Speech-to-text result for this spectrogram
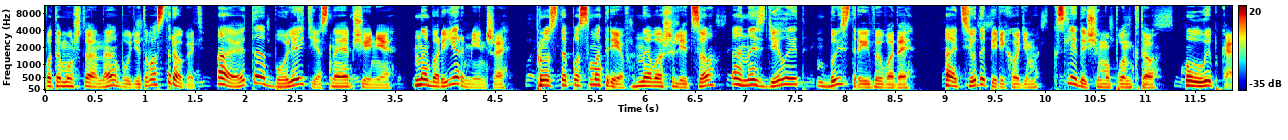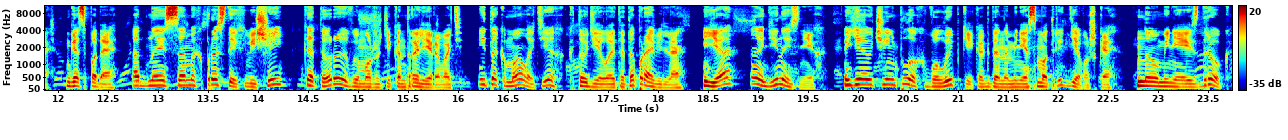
потому что она будет вас трогать, а это более тесное общение. На барьер меньше. Просто посмотрев на ваше лицо, она сделает быстрые выводы. Отсюда переходим к следующему пункту. Улыбка. Господа, одна из самых простых вещей, которую вы можете контролировать. И так мало тех, кто делает это правильно. Я один из них. Я очень плох в улыбке, когда на меня смотрит девушка. Но у меня есть друг.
